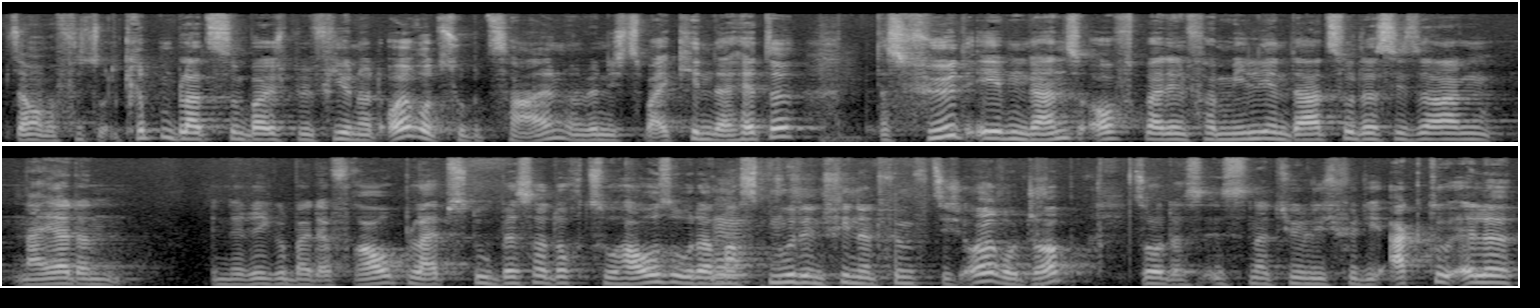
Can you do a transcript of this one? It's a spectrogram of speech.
sagen wir mal, für so einen Krippenplatz zum Beispiel 400 Euro zu bezahlen und wenn ich zwei Kinder hätte, das führt eben ganz oft bei den Familien dazu, dass sie sagen, naja, dann in der Regel bei der Frau, bleibst du besser doch zu Hause oder machst nur den 450-Euro-Job. So, das ist natürlich für die aktuelle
